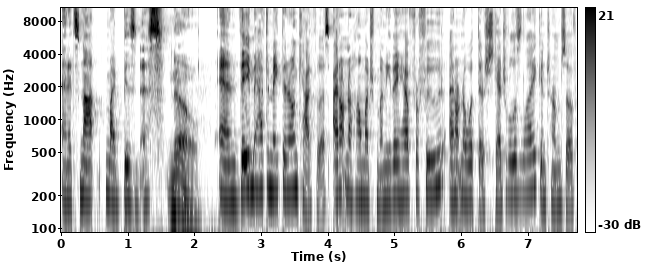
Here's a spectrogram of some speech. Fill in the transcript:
and it's not my business. No. And they have to make their own calculus. I don't know how much money they have for food. I don't know what their schedule is like in terms of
